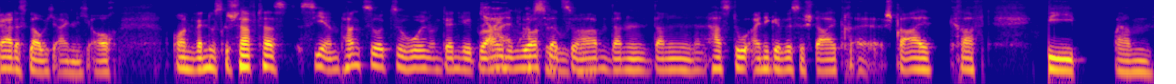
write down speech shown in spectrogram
Ja, das glaube ich eigentlich auch. Und wenn du es geschafft hast, CM Punk zurückzuholen und Daniel Bryan Ja, im Roster absolut. zu haben, dann, dann hast du eine gewisse Stahlkr äh, Strahlkraft, die ähm,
